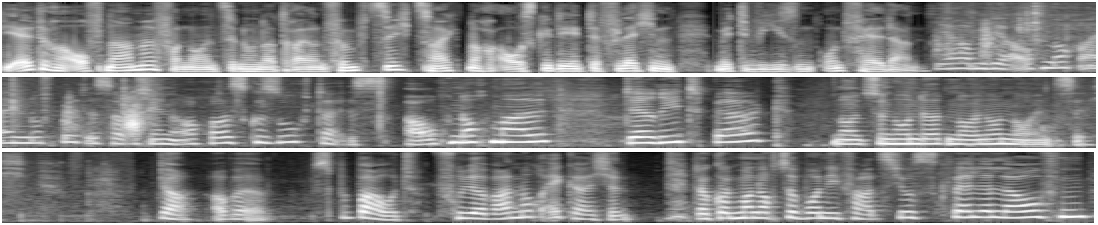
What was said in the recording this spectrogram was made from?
Die ältere Aufnahme von 1953 zeigt noch ausgedehnte Flächen mit Wiesen und Feldern. Hier haben wir auch noch ein Luftbild, das habe ich Ihnen auch rausgesucht. Da ist auch noch mal der Riedberg 1999 ja, aber es ist bebaut. Früher waren noch Äckerchen. Da konnte man noch zur Bonifatiusquelle laufen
